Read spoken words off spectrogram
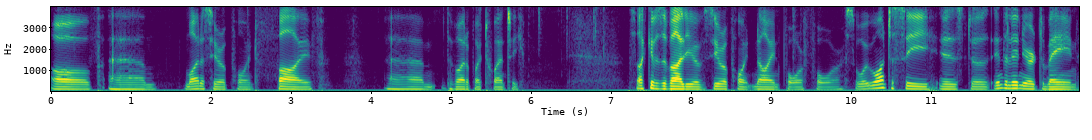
of um, minus 0.5 um, divided by 20. So that gives a value of 0.944. So what we want to see is in the linear domain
